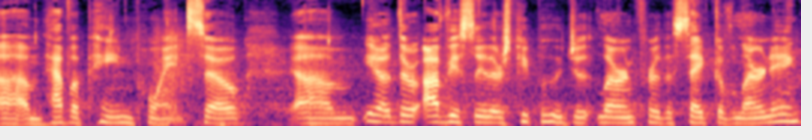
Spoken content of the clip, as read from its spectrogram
um, have a pain point. So, um, you know, there obviously there's people who just learn for the sake of learning,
